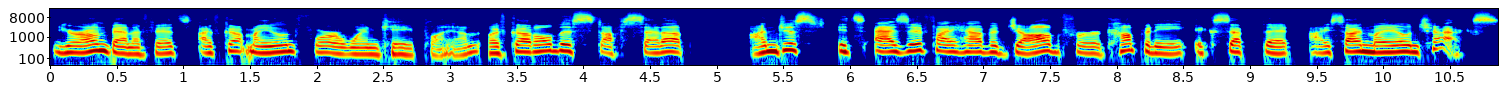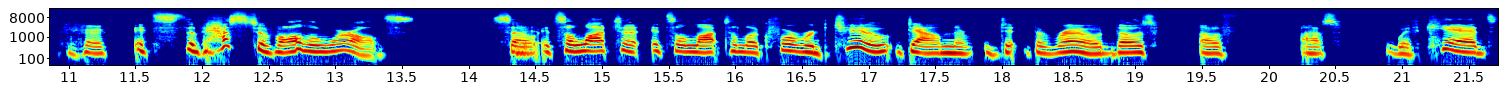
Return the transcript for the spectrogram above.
your own benefits. I've got my own 401k plan. I've got all this stuff set up. I'm just, it's as if I have a job for a company, except that I sign my own checks. Mm-hmm. It's the best of all the worlds. So yeah. it's a lot to, it's a lot to look forward to down the, the road. Those of us with kids,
